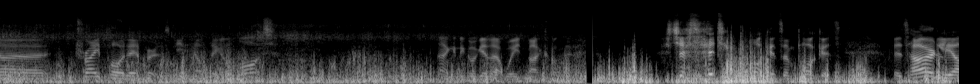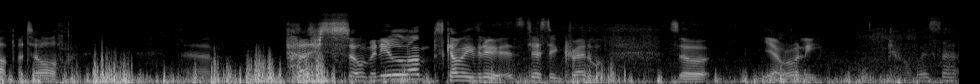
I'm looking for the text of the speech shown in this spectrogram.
uh, tripod effort has been helping a lot. I'm going to go get that weight back on just hitting pockets and pockets. It's hardly up at all. Um, but there's so many lumps coming through. It's just incredible. So yeah, we're only, what's that?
